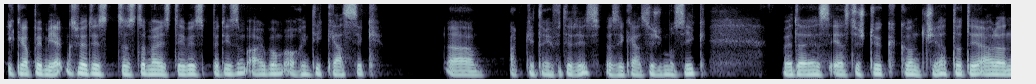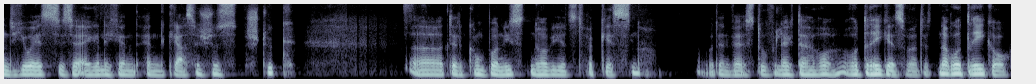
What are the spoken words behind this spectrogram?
ich glaube, bemerkenswert ist, dass der Miles Davis bei diesem Album auch in die Klassik äh, abgedriftet ist, also die klassische Musik, weil das erste Stück Concerto de Alan US ist ja eigentlich ein, ein klassisches Stück. Äh, den Komponisten habe ich jetzt vergessen, aber den weißt du vielleicht, der Rodriguez war das, na Rodrigo.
